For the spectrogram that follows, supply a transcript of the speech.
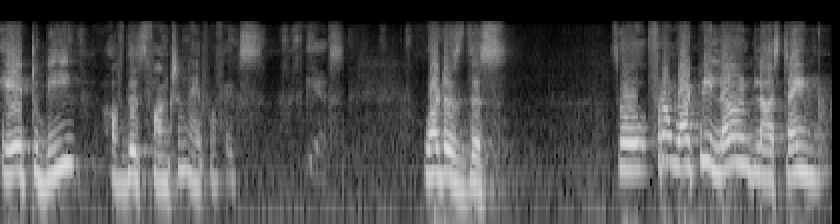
a to b of this function f of x dx. What is this? So, from what we learned last time,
